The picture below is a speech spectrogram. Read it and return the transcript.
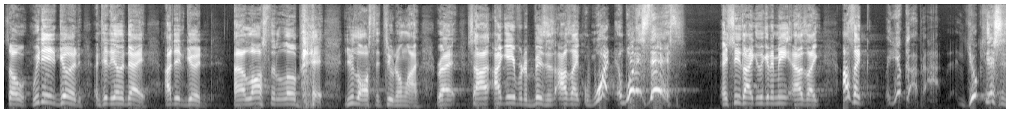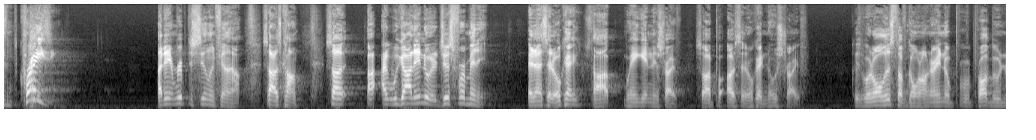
So we did good until the other day. I did good. I lost it a little bit. You lost it too, don't lie, right? So I, I gave her the business. I was like, "What? What is this?" And she's like looking at me. I was like, "I was like, you, you, this is crazy." I didn't rip the ceiling fan out, so I was calm. So I, I, we got into it just for a minute, and I said, "Okay, stop. We ain't getting in strife." So I, I said, "Okay, no strife," because with all this stuff going on, there ain't no probably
